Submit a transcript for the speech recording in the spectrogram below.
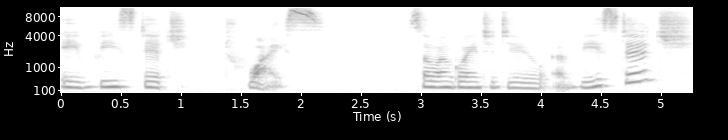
a v-stitch twice so I'm going to do a V-stitch.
